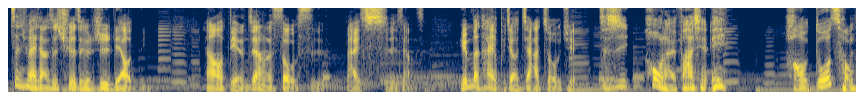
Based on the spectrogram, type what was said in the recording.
正确来讲是去了这个日料店，然后点了这样的寿司来吃，这样子。原本它也不叫加州卷，只是后来发现，哎，好多从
